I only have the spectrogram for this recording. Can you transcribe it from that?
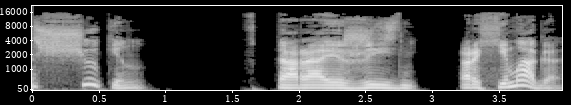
Щукин. Вторая жизнь Архимага.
